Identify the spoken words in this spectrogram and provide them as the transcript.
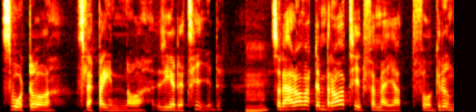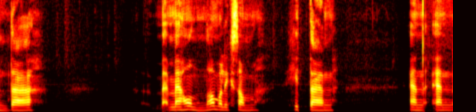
svårt att släppa in och ge det tid. Så det här har varit en bra tid för mig att få grunda med- med honom och liksom hitta en, en, en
